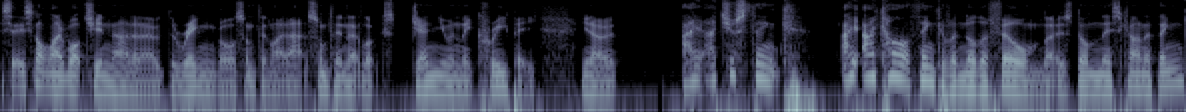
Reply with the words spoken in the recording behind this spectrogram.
It's, it's not like watching I don't know The Ring or something like that. Something that looks genuinely creepy. You know, I I just think I I can't think of another film that has done this kind of thing.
